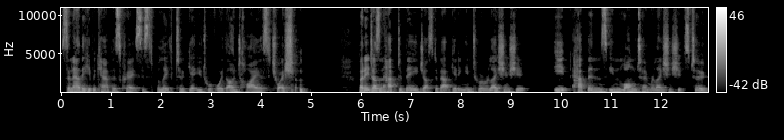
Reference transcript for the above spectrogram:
So now the hippocampus creates this belief to get you to avoid the entire situation. but it doesn't have to be just about getting into a relationship. It happens in long term relationships too.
